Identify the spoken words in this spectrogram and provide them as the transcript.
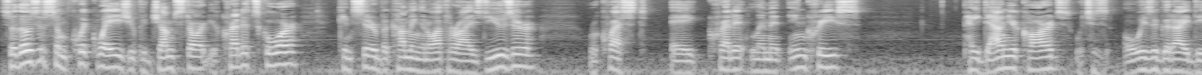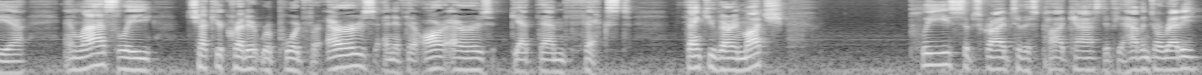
So, those are some quick ways you could jumpstart your credit score. Consider becoming an authorized user, request a credit limit increase, pay down your cards, which is always a good idea. And lastly, check your credit report for errors, and if there are errors, get them fixed. Thank you very much. Please subscribe to this podcast if you haven't already.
